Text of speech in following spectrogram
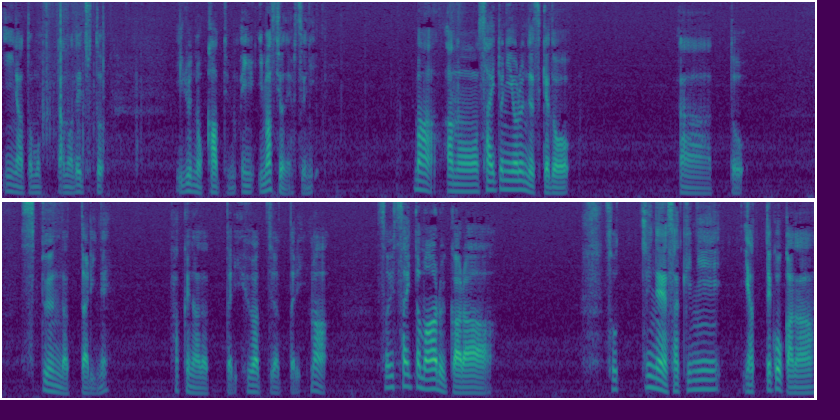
いいなと思ったのでちょっといるのかっていますよね普通に。まああのサイトによるんですけどあとスプーンだったりねハクナだったりふわっちだったりまあそういうサイトもあるからそっちね先にやってこうかなっ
